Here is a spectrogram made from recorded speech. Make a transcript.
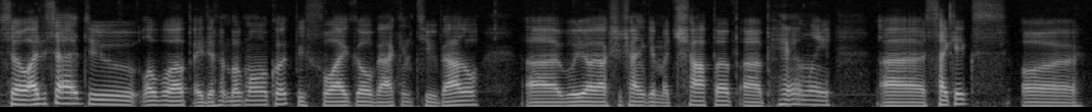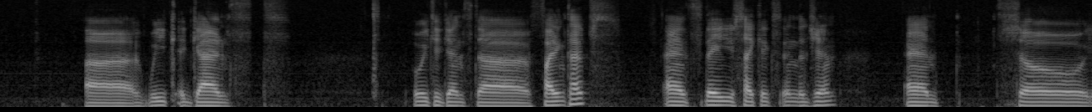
So, I decided to level up a different Pokemon real quick before I go back into battle. Uh, we are actually trying to get Machop up. Uh, apparently, uh, Psychics are uh, weak against weak against uh, fighting types, and they use psychics in the gym, and so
